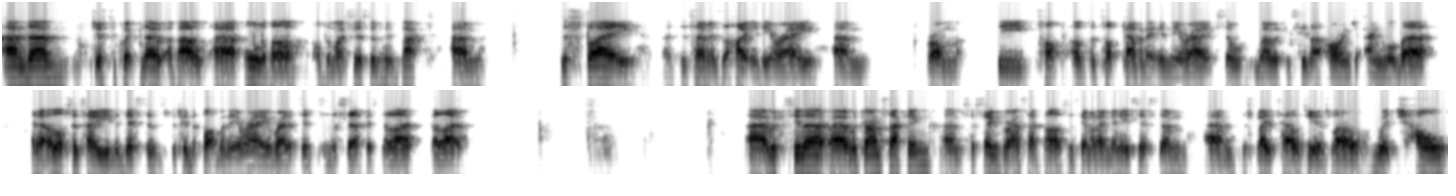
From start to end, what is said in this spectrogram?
And um, just a quick note about uh, all of our optimized systems. In fact, um, display uh, determines the height of the array um, from the top of the top cabinet in the array. So where we can see that orange angle there. And it'll also tell you the distance between the bottom of the array relative to the surface below. Uh, we can see that uh, with ground stacking. Um, so same ground stack bars as the MLA mini system. Um, display tells you as well which hole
